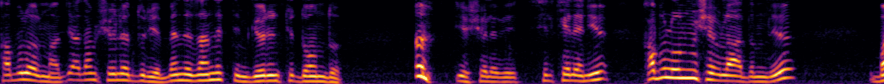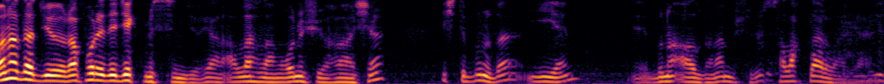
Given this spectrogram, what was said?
kabul olmadı diyor. Adam şöyle duruyor. Ben de zannettim görüntü dondu. Ih diyor şöyle bir silkeleniyor. Kabul olmuş evladım diyor. Bana da diyor rapor edecek misin diyor. Yani Allah'la konuşuyor haşa. İşte bunu da yiyen, e, buna aldanan bir sürü salaklar var yani.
